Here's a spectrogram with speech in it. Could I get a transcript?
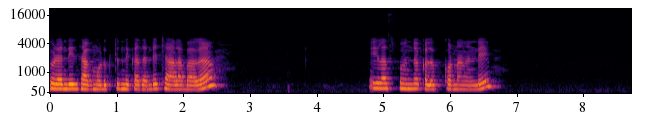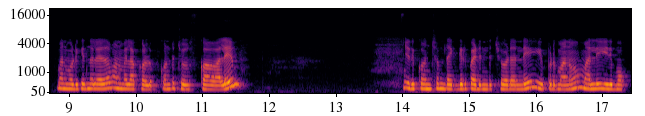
చూడండి ఇది సగం ఉడుకుతుంది కదండి చాలా బాగా. ఇలా స్పూన్తో కలుపుకున్నానండి. మనం ఉడికిందో లేదో మనం ఇలా కలుపుకుంటూ చూసుకోవాలి. ఇది కొంచెం దగ్గర పడింది చూడండి. ఇప్పుడు మనం మళ్ళీ ఇది మొక్క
